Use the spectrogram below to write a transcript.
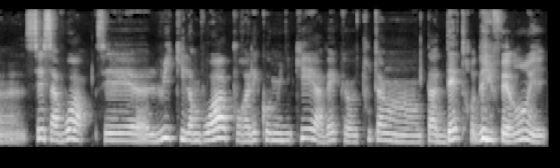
Euh, c'est sa voix, c'est euh, lui qui l'envoie pour aller communiquer avec tout un tas d'êtres différents et,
